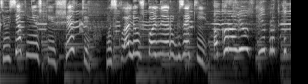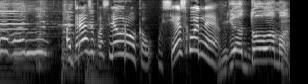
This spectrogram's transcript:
ці ўсе кніжкі і сшыткі мы склалі ў школьныя рюкзакі. А королевские практыкаванні? Адразу пасля урокаў усе згодныя. Я дома.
